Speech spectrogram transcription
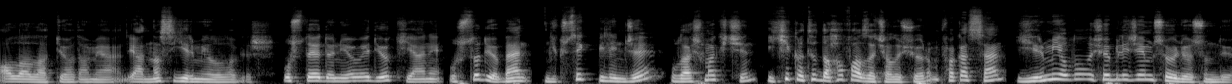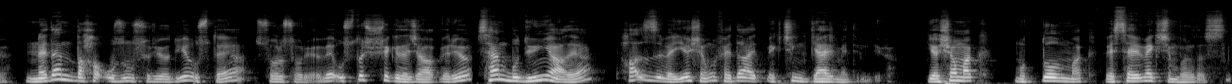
Allah Allah diyor adam ya. Ya nasıl 20 yıl olabilir? Ustaya dönüyor ve diyor ki yani usta diyor ben yüksek bilince ulaşmak için iki katı daha fazla çalışıyorum. Fakat sen 20 yılda ulaşabileceğimi söylüyorsun diyor. Neden daha uzun sürüyor diye ustaya soru soruyor. Ve usta şu şekilde cevap veriyor. Sen bu dünyaya hazzı ve yaşamı feda etmek için gelmedin diyor. Yaşamak, mutlu olmak ve sevmek için buradasın.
